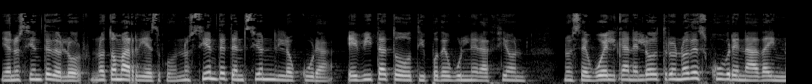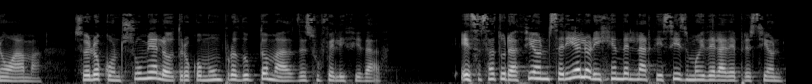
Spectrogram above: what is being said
ya no siente dolor, no toma riesgo, no siente tensión ni locura, evita todo tipo de vulneración, no se vuelca en el otro, no descubre nada y no ama, solo consume al otro como un producto más de su felicidad. Esa saturación sería el origen del narcisismo y de la depresión.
